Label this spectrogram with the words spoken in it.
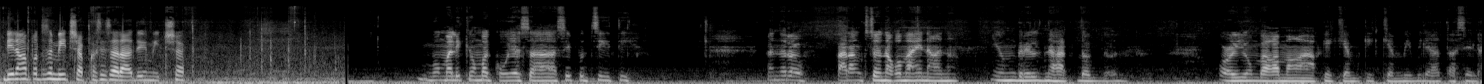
Hindi na punta sa meat shop kasi sarado yung meat shop. Bumalik yung magkuya sa Seafood City. Ano raw, parang gusto na kumain ng ano, yung grilled na hotdog doon. Or yung baka mga kikiam-kikiam, bibili ata sila.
